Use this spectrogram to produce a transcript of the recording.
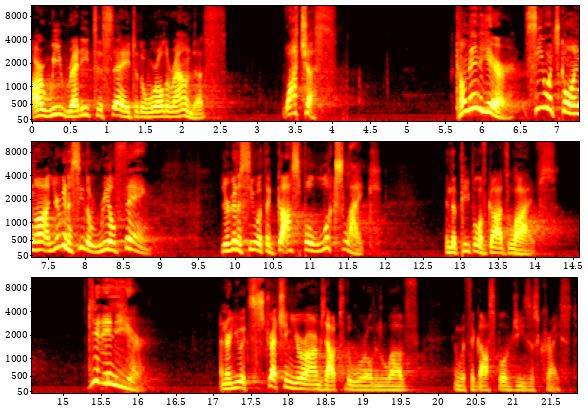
Are we ready to say to the world around us, watch us? Come in here, see what's going on. You're going to see the real thing. You're going to see what the gospel looks like in the people of God's lives. Get in here. And are you stretching your arms out to the world in love and with the gospel of Jesus Christ?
